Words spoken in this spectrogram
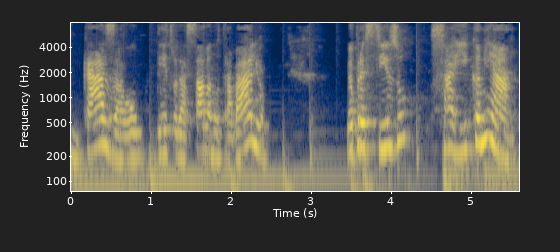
em casa ou dentro da sala, no trabalho, eu preciso sair e caminhar.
